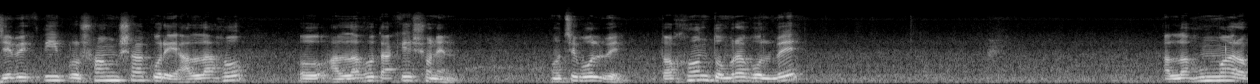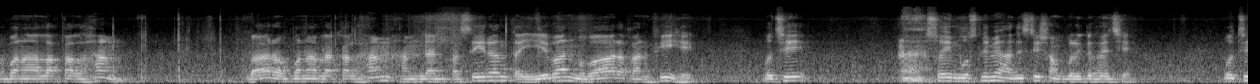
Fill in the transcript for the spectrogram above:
যে ব্যক্তি প্রশংসা করে আল্লাহ ও আল্লাহ তাকে শোনেন, হচ্ছে বলবে, তখন তোমরা বলবে, আল্লাহুম্মা রব্বানা লাকাল হাম বা রব্বানা লাকাল হাম হামদান কাসিরান তাইয়েবান মুবারাকান ফিহে। বলছে সই মুসলিমে হাদিসটি সংকলিত হয়েছে। বলছে,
